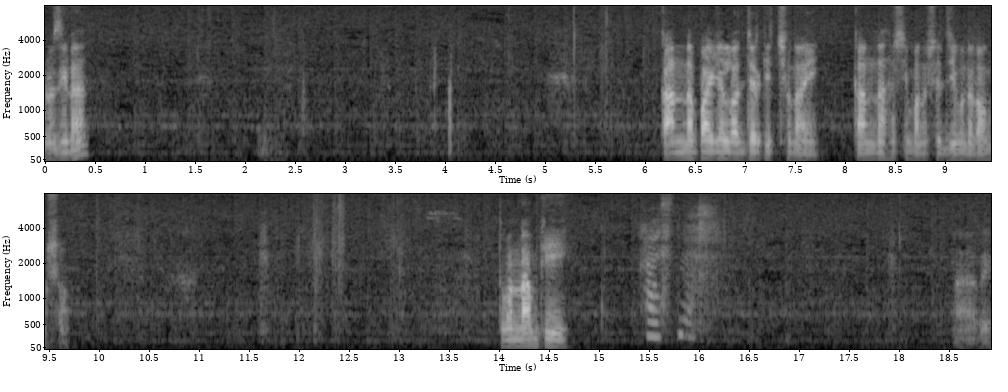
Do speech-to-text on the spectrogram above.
রোজিনা কান্না পাইলে লজ্জার কিচ্ছু নাই। কান্না হাসি মানুষের জীবনের অংশ। তোমার নাম কি? আরে।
